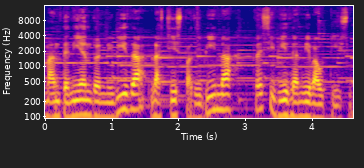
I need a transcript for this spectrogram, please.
manteniendo en mi vida la chispa divina recibida en mi bautismo.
